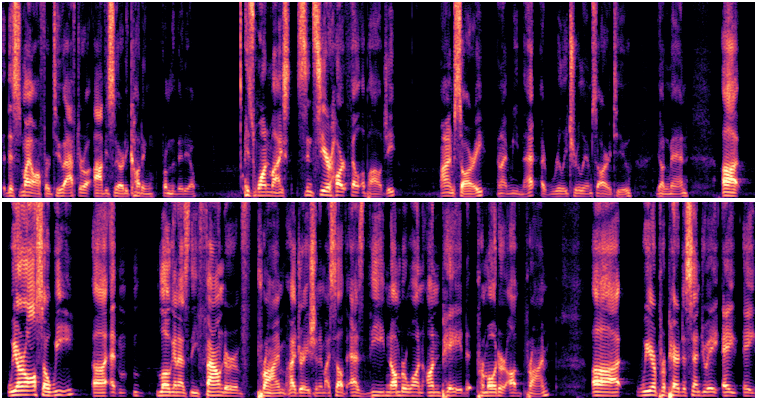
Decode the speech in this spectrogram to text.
this is my offer to after obviously already cutting from the video is one my sincere heartfelt apology. I'm sorry, and I mean that. I really truly am sorry to you, young man. Uh, we are also we uh, at Logan as the founder of Prime Hydration and myself as the number one unpaid promoter of Prime. Uh, we are prepared to send you a a, a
